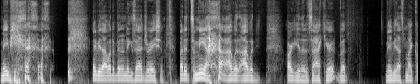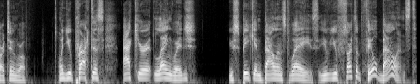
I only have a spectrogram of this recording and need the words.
maybe maybe that would have been an exaggeration. But it, to me, I, would I would argue that it's accurate. But maybe that's my cartoon world. When you practice accurate language, you speak in balanced ways. You you start to feel balanced.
